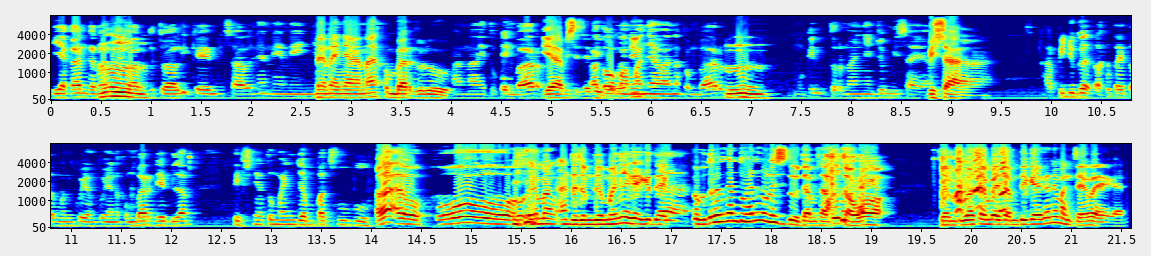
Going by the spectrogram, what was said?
iya kan karena Mm-mm. kecuali, kecuali kayak misalnya neneknya neneknya anak kembar dulu. anak itu kembar Ya bisa jadi. atau pokoknya- mamanya anak kembar Hmm, mungkin keturunannya Jum bisa ya bisa. tapi juga aku tanya temanku yang punya anak kembar dia bilang tipsnya tuh main jam 4 subuh Ah, oh, oh, emang ada jam-jamannya kayak gitu ya. Ya. Kebetulan kan Tuhan nulis tuh jam satu cowok, jam 2 sampai jam 3 kan emang cewek kan.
